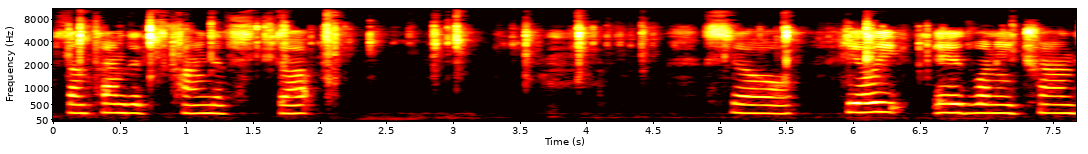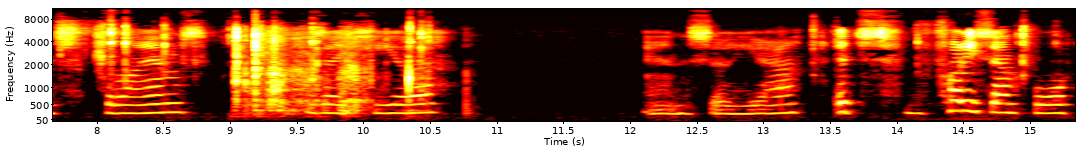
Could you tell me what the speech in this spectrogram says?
Sometimes it's kind of stuck. So here he is when he transforms. Like here. And so yeah, it's pretty simple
